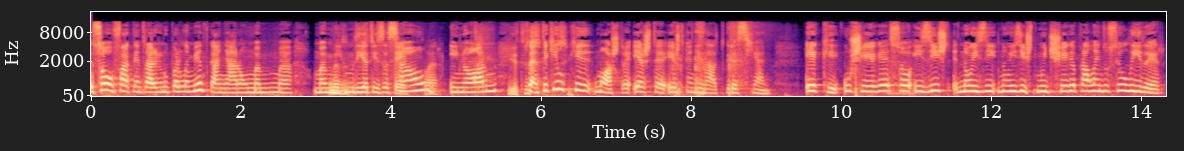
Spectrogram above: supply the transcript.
Só o facto de entrarem no Parlamento ganharam uma, uma, uma mediatização Sim, claro. enorme. Portanto, aquilo Sim. que mostra este, este candidato Graciano é que o Chega só existe, não, exi, não existe muito Chega para além do seu líder,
